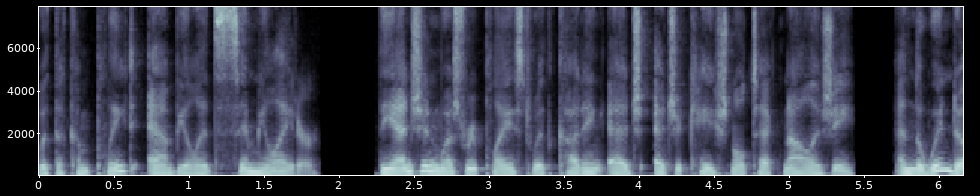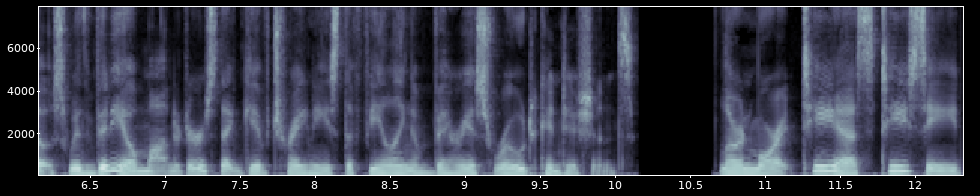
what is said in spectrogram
with a complete ambulance simulator. The engine was replaced with cutting edge educational technology and the windows with video monitors that give trainees the feeling of various road conditions. Learn more at tstc.edu.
